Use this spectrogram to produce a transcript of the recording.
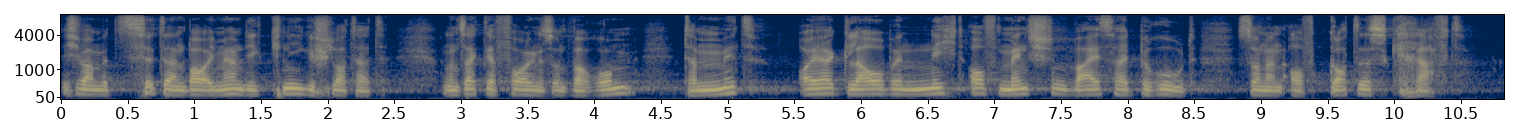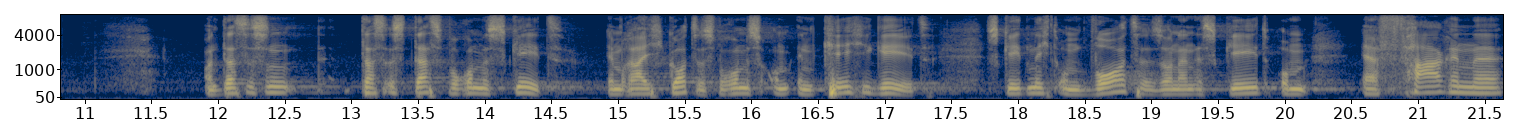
ich war mit Zittern bei euch, mir haben die Knie geschlottert. Und dann sagt er folgendes, und warum? Damit euer Glaube nicht auf Menschenweisheit beruht, sondern auf Gottes Kraft. Und das ist, ein, das ist das, worum es geht im Reich Gottes, worum es um in Kirche geht. Es geht nicht um Worte, sondern es geht um erfahrene,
